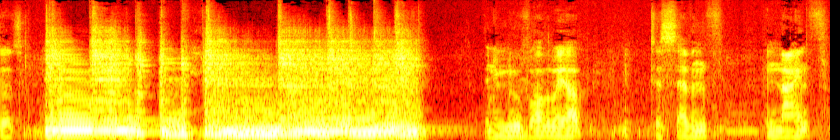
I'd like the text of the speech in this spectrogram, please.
So it's. Then you move all the way up to seventh and ninth,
